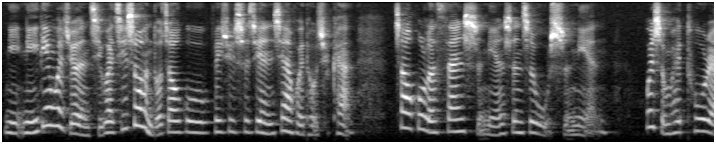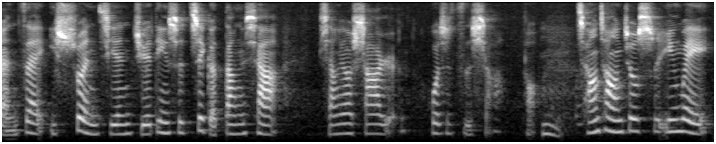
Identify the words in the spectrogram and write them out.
你你一定会觉得很奇怪，其实有很多照顾悲剧事件，现在回头去看，照顾了三十年甚至五十年，为什么会突然在一瞬间决定是这个当下想要杀人或是自杀？好，嗯，常常就是因为。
